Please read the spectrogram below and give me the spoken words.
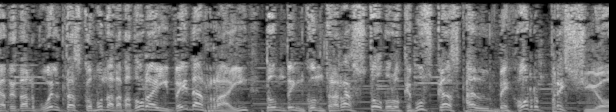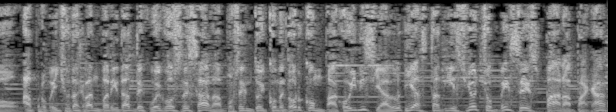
Deja de dar vueltas como una lavadora y ven a Ray, donde encontrarás todo lo que buscas al mejor precio. Aprovecha una gran variedad de juegos de sala, aposento y comedor con bajo inicial y hasta 18 meses para pagar.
